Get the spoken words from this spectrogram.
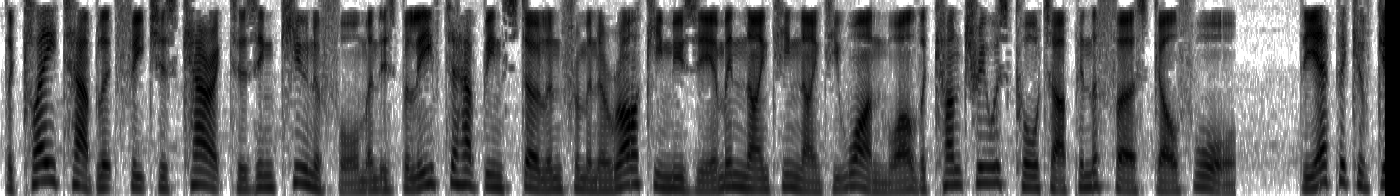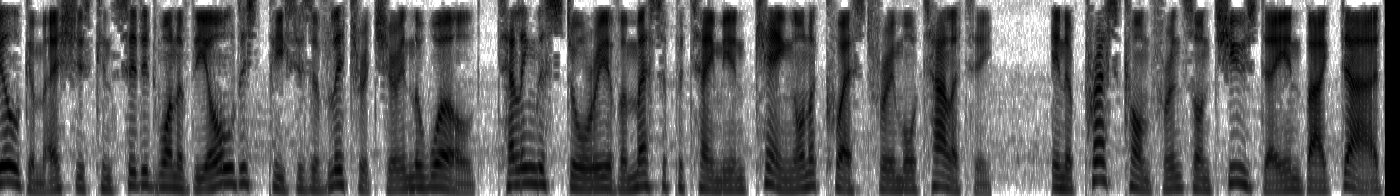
The clay tablet features characters in cuneiform and is believed to have been stolen from an Iraqi museum in 1991 while the country was caught up in the First Gulf War. The Epic of Gilgamesh is considered one of the oldest pieces of literature in the world, telling the story of a Mesopotamian king on a quest for immortality. In a press conference on Tuesday in Baghdad,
